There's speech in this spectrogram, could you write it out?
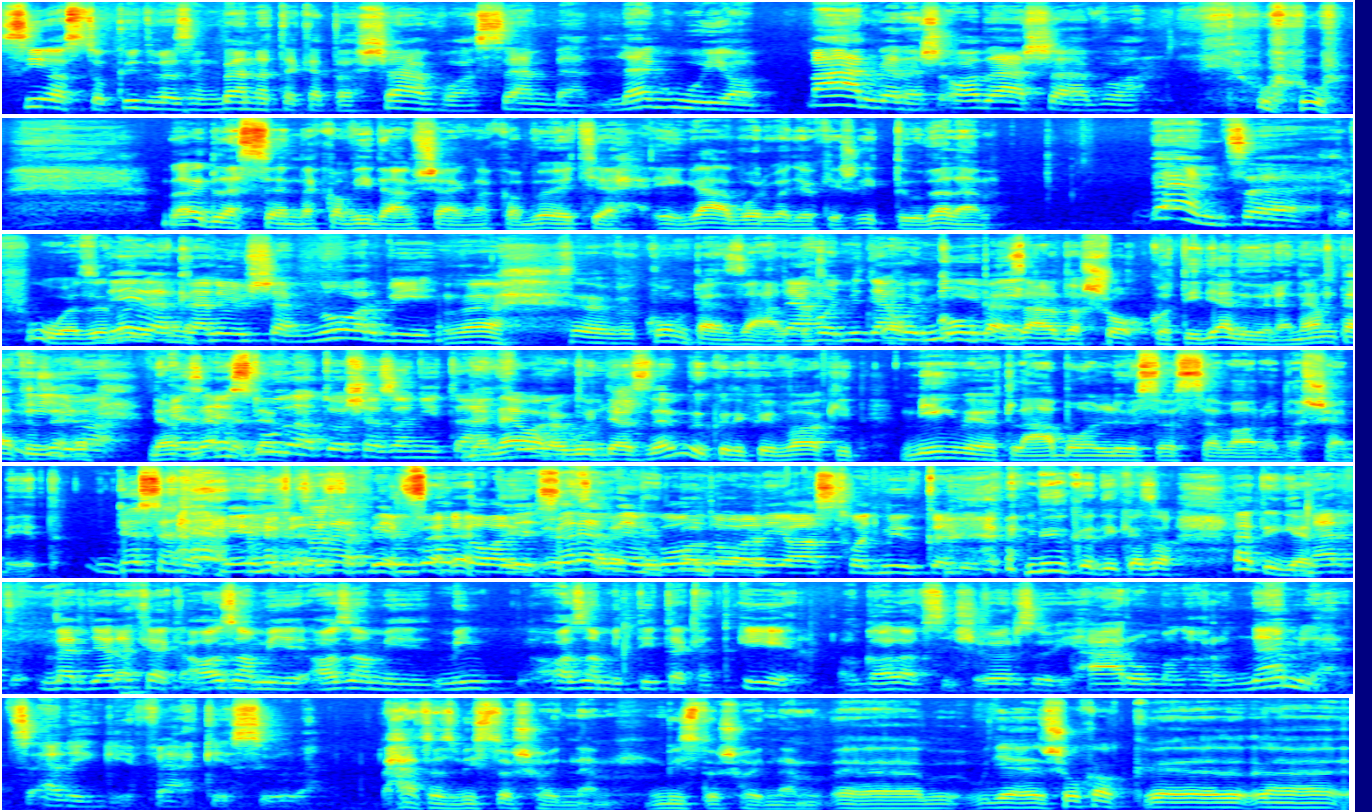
Sziasztok, üdvözlünk benneteket a Sávval szemben legújabb Márveles adásában. Hú, nagy lesz ennek a vidámságnak a böltje. Én Gábor vagyok, és itt ül velem. Bence! Fú, ez Véletlenül sem Norbi. Ne, kompenzálod. De hogy- de hogy mi- kompenzálod a sokkot így előre, nem? Tehát Így van. de ez, nem, ez de, tudatos ez a nyitás. de ne úgy, de ez nem működik, hogy valakit még mielőtt lábon lősz, összevarrod a sebét. De szeretném, szeretném, Szeretném- gondolni, szeretném gondolni gondolni. azt, hogy működik. működik ez a... Hát igen. Mert, mert gyerekek, az ami, az, ami, az, ami titeket ér a Galaxis őrzői háromban, arra nem lehetsz eléggé felkészülve. Hát az biztos, hogy nem. Biztos, hogy nem. Ugye sokak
